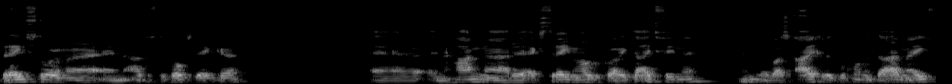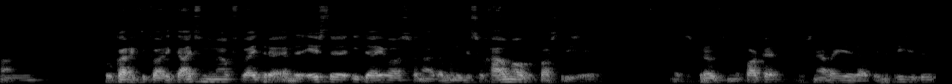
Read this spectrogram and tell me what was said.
brainstormen en out of the box denken. een hang naar de extreem hoge kwaliteit vinden. En dat was eigenlijk begonnen daarmee van hoe kan ik de kwaliteit van de melk verbeteren? En het eerste idee was van nou, dan moet ik het zo gauw mogelijk pasteuriseren. Dat is brood van de bakker. Hoe sneller je dat in de vriezer doet,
